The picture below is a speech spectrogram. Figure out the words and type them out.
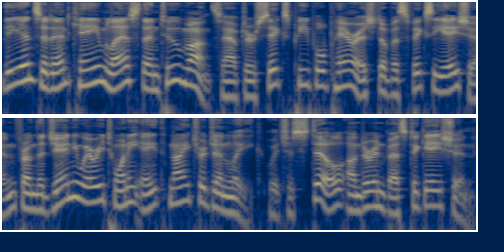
The incident came less than two months after six people perished of asphyxiation from the January 28th nitrogen leak, which is still under investigation.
